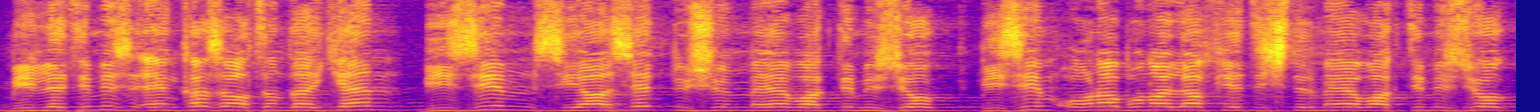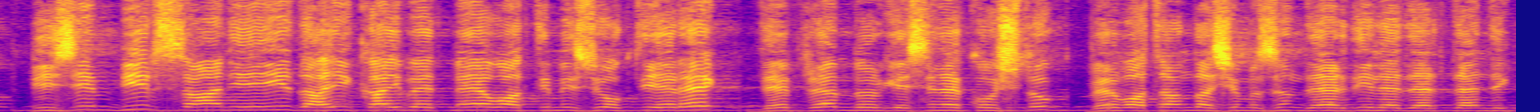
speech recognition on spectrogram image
milletimiz enkaz altındayken bizim siyaset düşünmeye vaktimiz yok. Bizim ona buna laf yetiştirmeye vaktimiz yok. Bizim bir saniyeyi dahi kaybetmeye vaktimiz yok diyerek deprem bölgesine koştuk ve vatandaşımızın derdiyle dertlendik.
